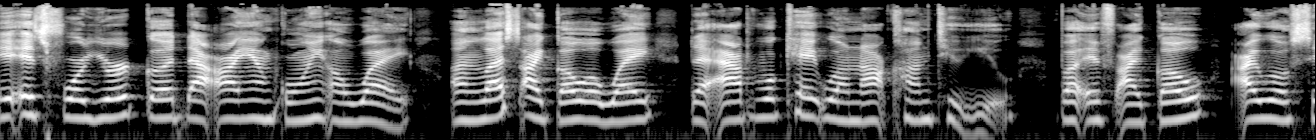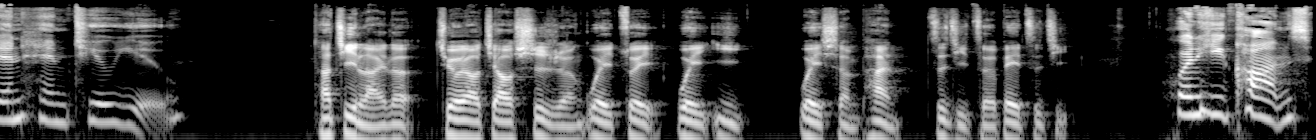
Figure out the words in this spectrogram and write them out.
it is for your good that I am going away. Unless I go away, the advocate will not come to you. But if I go, I will send him to you. 他既来了，就要叫世人为罪、为义、为审判，自己责备自己。 When he comes,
